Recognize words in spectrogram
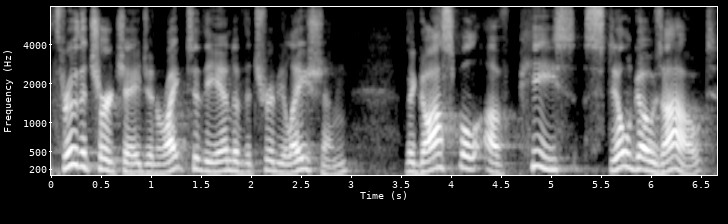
through the church age and right to the end of the tribulation, the gospel of peace still goes out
